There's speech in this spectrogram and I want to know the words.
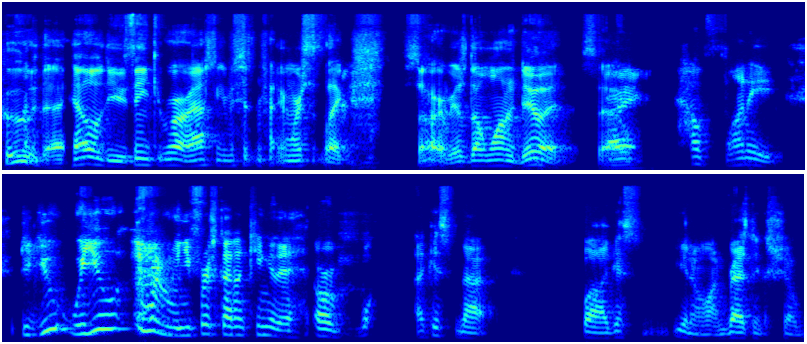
"Who the hell do you think you are asking for this?" And we're just like, "Sorry, we just don't want to do it." So, right. how funny! Did you were you when you first got on King of the or I guess not. Well, I guess you know on Resnick's show.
